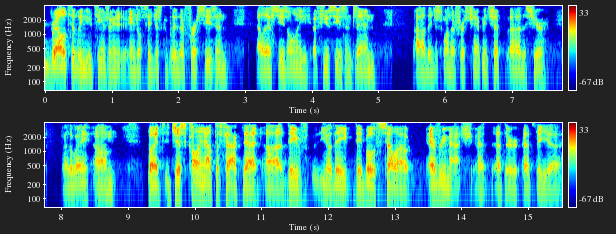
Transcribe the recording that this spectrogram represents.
relatively new teams. I mean, Angel City just completed their first season. LAFC is only a few seasons in. Uh, they just won their first championship uh, this year, by the way. Um, but just calling out the fact that uh, they've you know they they both sell out every match at, at their at the uh,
